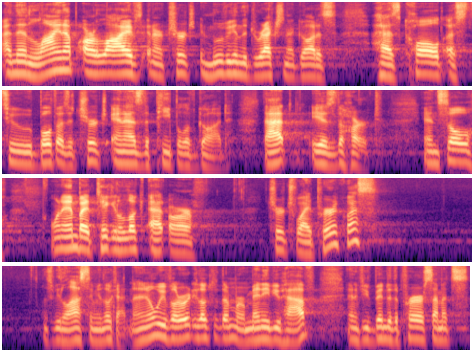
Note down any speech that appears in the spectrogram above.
and then line up our lives and our church in moving in the direction that God has, has called us to, both as a church and as the people of God. That is the heart. And so I want to end by taking a look at our church wide prayer requests. This will be the last thing we look at. And I know we've already looked at them, or many of you have. And if you've been to the prayer summits,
